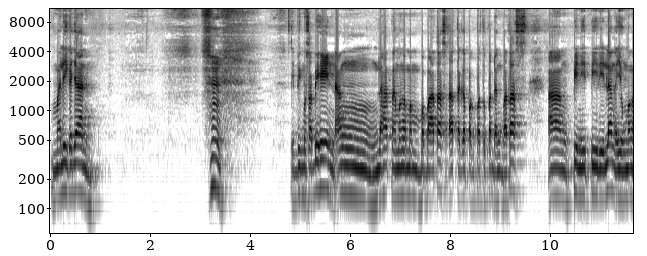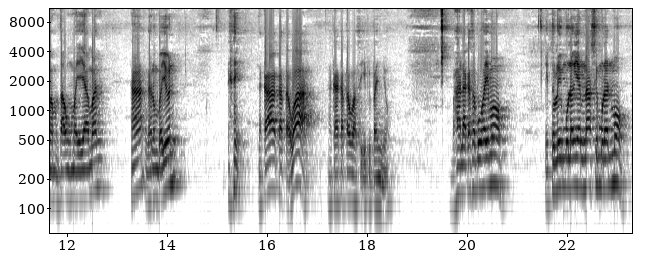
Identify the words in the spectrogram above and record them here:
Mali ka dyan. Hmm. Ibig mo sabihin, ang lahat ng mga mambabatas at tagapagpatupad ng batas, ang pinipili lang ay yung mga taong mayayaman. Ha? Ganun ba yun? Nakakatawa. Nakakatawa si Epipanyo. Bahala ka sa buhay mo. Ituloy mo lang yung nasimulan mo.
